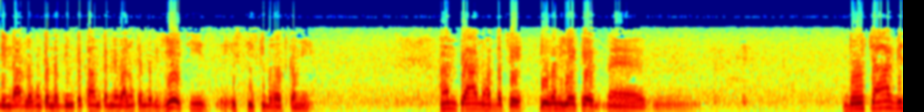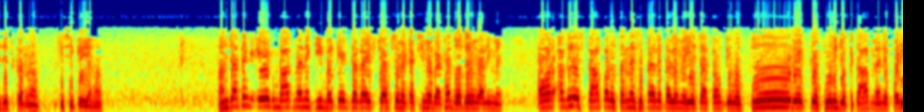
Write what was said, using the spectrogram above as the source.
دیندار لوگوں کے اندر، دین کے کام کرنے والوں کے اندر یہ چیز، اس چیز کی بہت کمی ہے۔ ہم پیار، محبت سے ایون یہ کہ دو چار وزٹ کرنا کسی کے یہاں۔ ہم چاہتے ہیں کہ ایک بات میں نے کی، بلکہ ایک جگہ، ایک چوک سے میں ٹیکسی میں بیٹھا، دو دن والی میں۔ اور اگلے اسٹاپ پر اترنے سے پہلے پہلے میں یہ چاہتا ہوں کہ وہ پورے پوری جو کتاب میں نے پڑھی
